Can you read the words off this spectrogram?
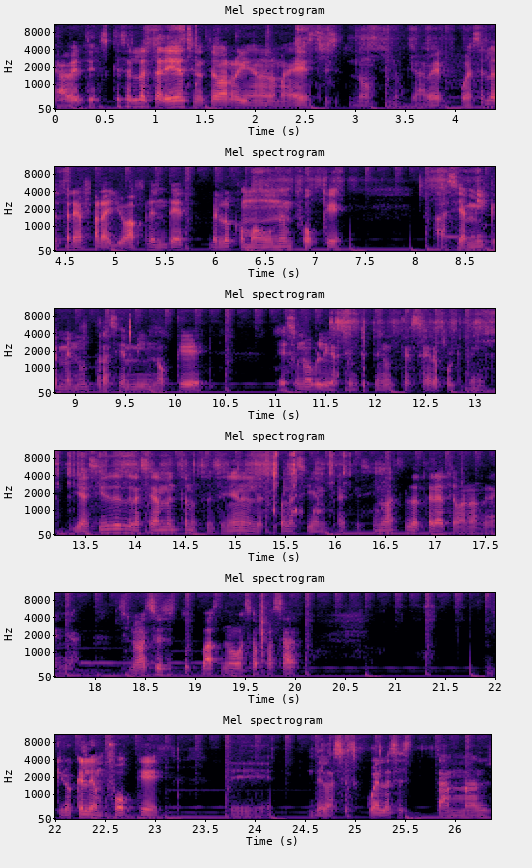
a ver, tienes que hacer la tarea si no te va a rellenar a la maestra. No, sino que, a ver, puedo hacer la tarea para yo aprender, verlo como un enfoque hacia mí, que me nutra hacia mí, no que es una obligación que tengo que hacer porque tengo. Y así desgraciadamente nos enseñan en la escuela siempre, que si no haces la tarea te van a regañar. Si no haces esto no vas a pasar. Creo que el enfoque eh, de las escuelas está mal,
